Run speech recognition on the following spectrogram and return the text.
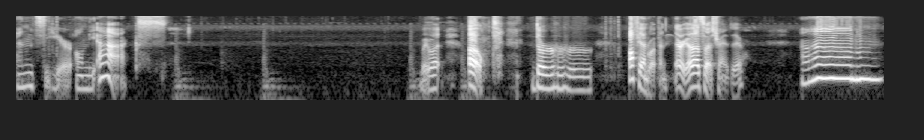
And let's see here. On the axe. Wait, what? Oh. Durr. Offhand weapon. There we go. That's what I was trying to do. Um,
